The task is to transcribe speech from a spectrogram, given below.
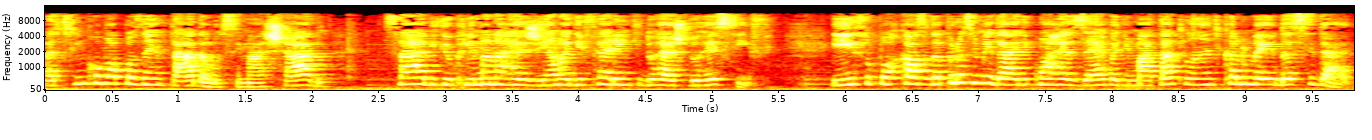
assim como a aposentada Luci Machado, sabe que o clima na região é diferente do resto do Recife. E isso por causa da proximidade com a reserva de Mata Atlântica no meio da cidade.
